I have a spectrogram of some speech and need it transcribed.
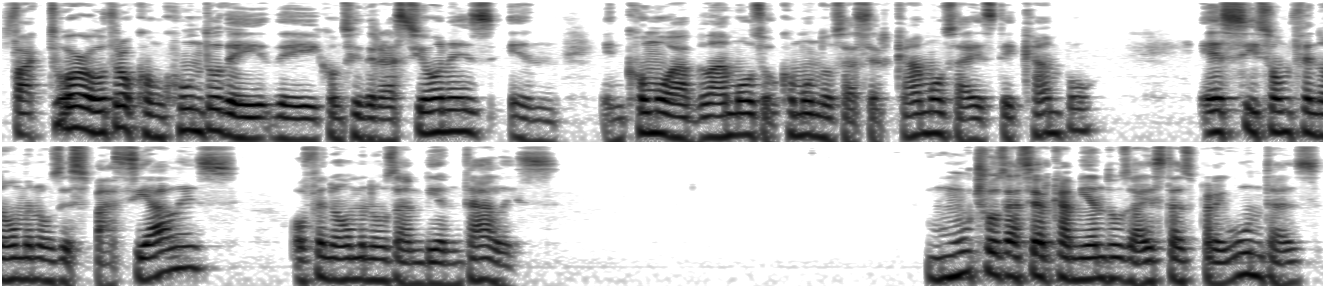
factor, otro conjunto de, consideraciones en, en cómo hablamos o cómo nos acercamos a este campo es si son fenómenos espaciales o fenómenos ambientales. Muchos acercamientos a estas preguntas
